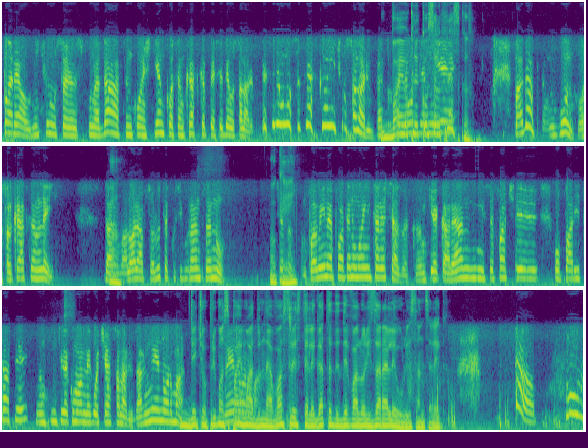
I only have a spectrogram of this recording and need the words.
păreau niciunul să spună da, sunt conștient că o să-mi crească PSD-ul salariu. PSD-ul nu o să crească niciun salariu. Pentru ba, eu cred că o să-l e... crească. Ba da, bun, o să-l crească în lei. Dar ah. în valoare absolută, cu siguranță, nu. Okay. Pe mine poate nu mă interesează, că în fiecare an mi se face o paritate în funcție de cum am negociat salariul, dar nu e normal. Deci o primă spaimă a dumneavoastră este legată de devalorizarea leului, să înțeleg. Da, o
